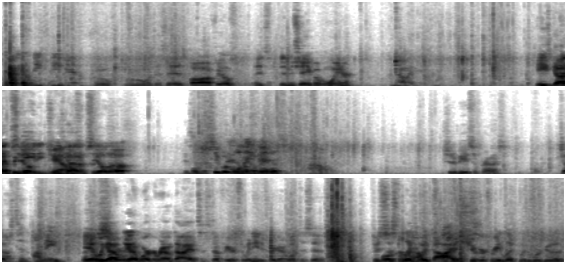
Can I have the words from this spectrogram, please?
Should we sneak peek it? Oh, I don't know what this is. Oh, it feels it's in the shape of a wiener. No, it. He's got him sealed. eating He's got challenge. him sealed up. Is Well, it see what one of them it. is. Oh. Should it be a surprise? Justin, I mean. Yeah, we got we got to work around diets and stuff here, so we need to figure out what this is. If it's Work just around liquid, if diets. it's sugar-free liquid, we're good.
